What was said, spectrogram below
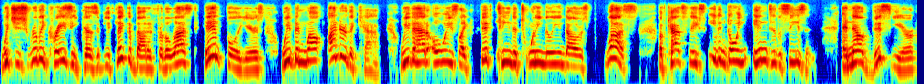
which is really crazy because if you think about it, for the last handful of years, we've been well under the cap. We've had always like 15 to 20 million dollars plus of cap space even going into the season. And now this year,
